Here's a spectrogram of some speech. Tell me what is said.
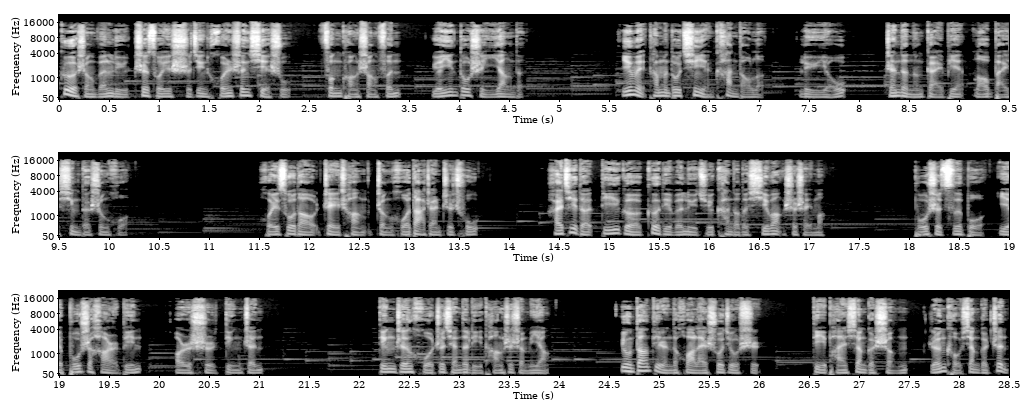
各省文旅之所以使尽浑身解数疯狂上分，原因都是一样的，因为他们都亲眼看到了旅游真的能改变老百姓的生活。回溯到这场整活大战之初，还记得第一个各地文旅局看到的希望是谁吗？不是淄博，也不是哈尔滨，而是丁真。丁真火之前的礼堂是什么样？用当地人的话来说，就是地盘像个省，人口像个镇，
